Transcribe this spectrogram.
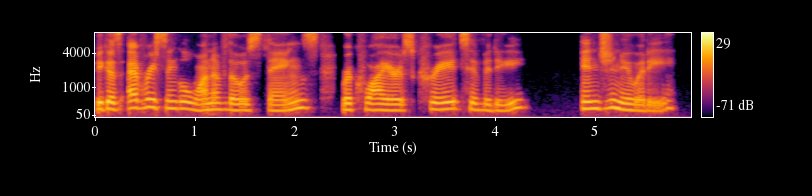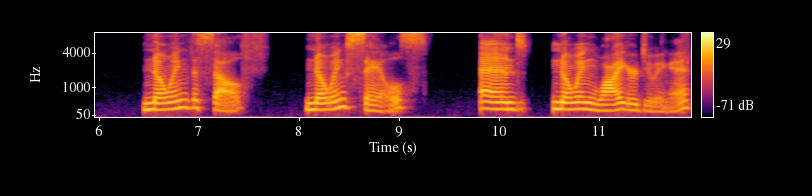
because every single one of those things requires creativity, ingenuity, knowing the self, knowing sales and knowing why you're doing it,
